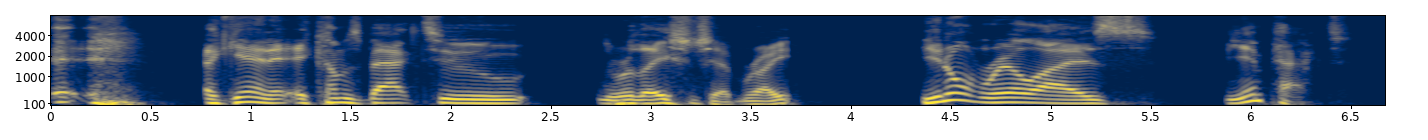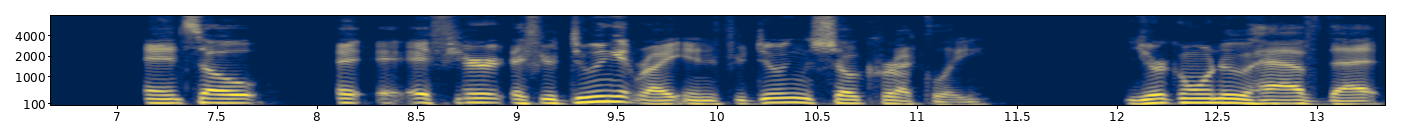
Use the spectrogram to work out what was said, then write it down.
It, again, it comes back to the relationship, right? you don't realize the impact. And so if you're if you're doing it right and if you're doing the show correctly, you're going to have that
